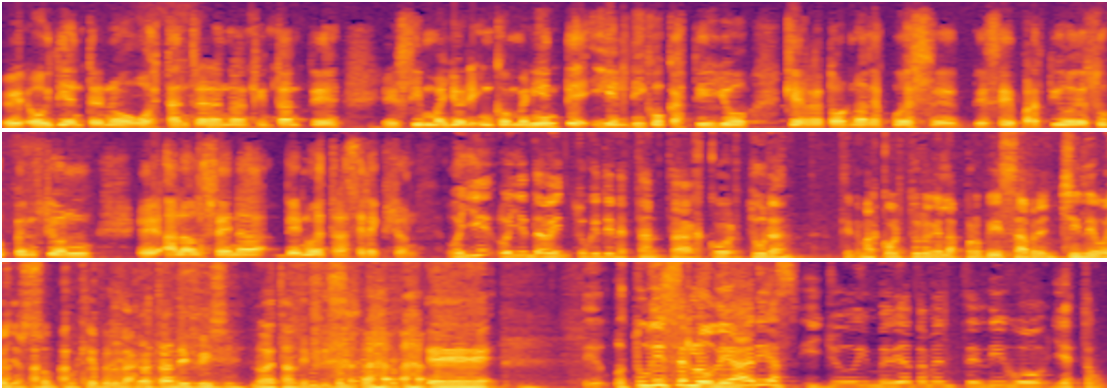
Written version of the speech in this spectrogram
eh, hoy día entrenó o está entrenando en este instante sin mayor inconveniente, y el Nico Castillo, que retorna después de ese partido de suspensión a la oncena de nuestra selección. Oye, oye, David, tú que tienes tantas coberturas, tienes más cobertura que las propias ISAPRE en Chile, Oyerson, porque es verdad. No es tan difícil. No es tan difícil. Eh, eh, tú dices lo de Arias y yo inmediatamente digo, y esto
